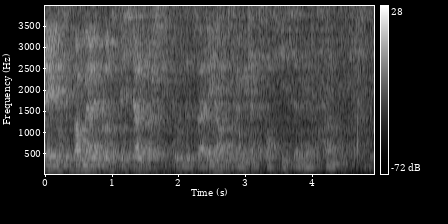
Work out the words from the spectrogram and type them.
et il s'est formé à l'école spéciale d'architecture de Paris entre 1906 et 1910.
